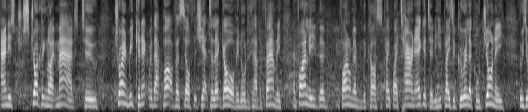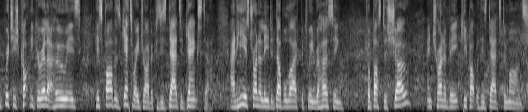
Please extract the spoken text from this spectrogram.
and is struggling like mad to try and reconnect with that part of herself that she had to let go of in order to have a family. And finally, the final member of the cast is played by Taron Egerton. He plays a gorilla called Johnny, who's a British Cockney gorilla who is his father's getaway driver because his dad's a gangster. And he is trying to lead a double life between rehearsing for Buster's show and trying to be, keep up with his dad's demands.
